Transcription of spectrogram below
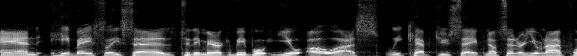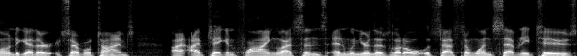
and he basically says to the American people, You owe us. We kept you safe. Now, Senator, you and I have flown together several times. I, have taken flying lessons. And when you're in those little Cessna 172s,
